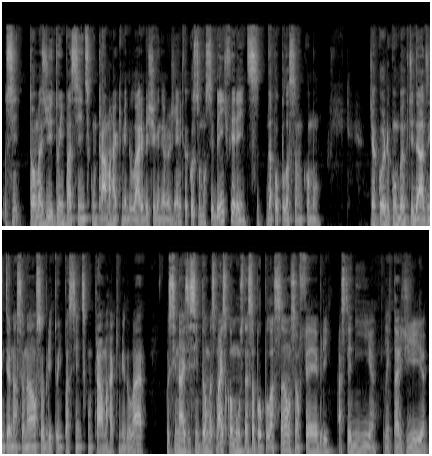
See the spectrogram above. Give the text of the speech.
Os sintomas de itu em pacientes com trauma raquimedular e bexiga neurogênica costumam ser bem diferentes da população em comum. De acordo com o Banco de Dados Internacional sobre itu em pacientes com trauma raquimedular, os sinais e sintomas mais comuns nessa população são febre, astenia, letargia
